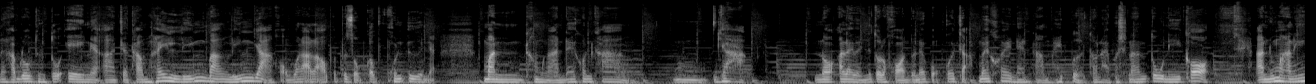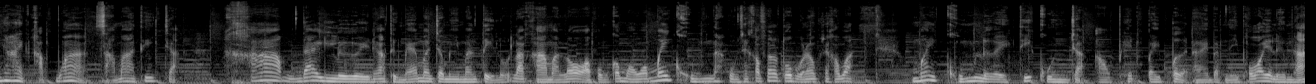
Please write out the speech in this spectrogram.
นะครับรวมถึงตัวเองเนี่ยอาจจะทำให้ลิงก์บางลิงก์อย่างของเวลาเราเอาไปผสมกับคนอื่นเนี่ยมันทำงานได้ค่อนข้างยากเนาะอะไรแบบนี้ตัวละครตัวนี้ผมก็จะไม่ค่อยแนะนำให้เปิดเท่าไหร่เพราะฉะนั้นตู้นี้ก็อนุมานง่ายๆครับว่าสามารถที่จะข้ามได้เลยนะครับถึงแม้มันจะมีมันติลดราคามาล่อ ผมก็มองว่าไม่คุ้มนะ ผมใช้คำสำหรับตัวผมนะผมใช้คำว่า ไม่คุ้มเลยที่คุณจะเอาเพชรไปเปิดอะไรแบบนี้ เพราะว่าอย่าลืมนะ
